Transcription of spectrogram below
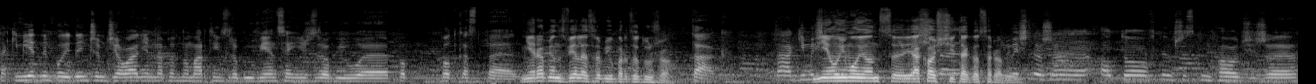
takim jednym pojedynczym działaniem na pewno Martin zrobił więcej niż zrobił e, podcast.pl. Nie robiąc wiele, zrobił bardzo dużo. Tak, tak, myślę, nie ujmując myślę, jakości tego, co robi. Myślę, że o to w tym wszystkim chodzi, że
